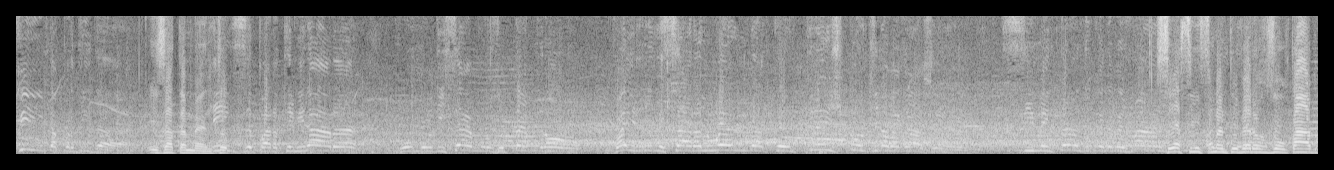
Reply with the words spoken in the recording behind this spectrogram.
fim da partida. Exatamente. 15 para terminar. Como dissemos, o Petro vai regressar a Luanda com 3 pontos na bagagem. Cimentando cada vez mais. Se assim se mantiver o resultado,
